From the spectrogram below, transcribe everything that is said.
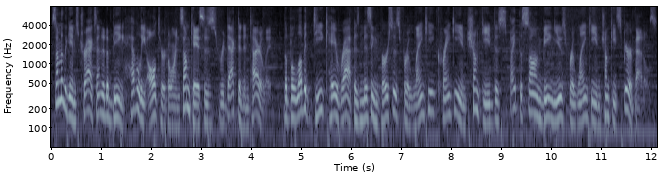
Some of the game's tracks ended up being heavily altered or in some cases, redacted entirely. The beloved DK rap is missing verses for Lanky, Cranky, and Chunky despite the song being used for Lanky and Chunky spirit battles.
